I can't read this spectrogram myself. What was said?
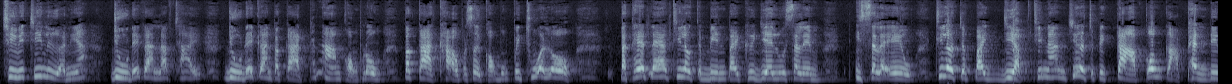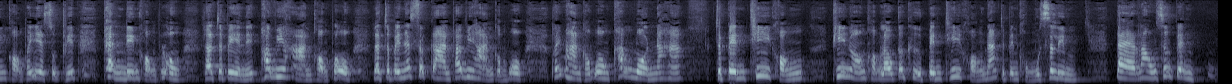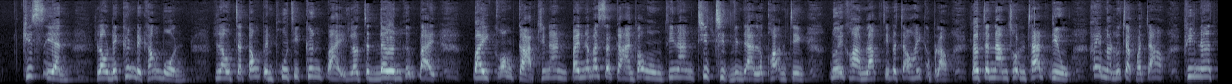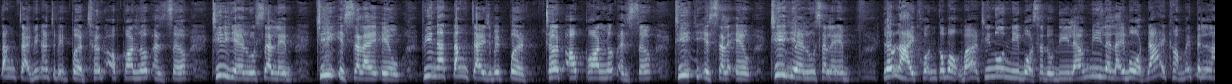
ชีวิตที่เหลือเนี้ยอยู่ด้วยการรับใช้ อยู่ด้วยการประกาศพระนามของพระองค์ ประกาศข่าวประเสริฐของพระองค์ไปทั่วโลก ประเทศแรกที่เราจะบินไปคือเยรูซาเล็มอิสราเอลที่เราจะไปเหยียบที่นั่นที่เราจะไปกราบก้มกราบแผ่นดินของพระเยซูคริสต์แผ่นดินของพระองค์ เราจะไปเห็นในพระวิหารของพระองค์ เราจะไปนัสการพระวิหารของพระองค์ พระวิหารของพระองค์ข้างบนนะคะจะเป็นที่ของพี่น้องของเราก็คือเป็นที่ของน่าจะเป็นของมุสลิม แต่เราซึ่งเป็นคริสเตียนเราได้ขึ้นไปข้างบน เราจะต้องเป็นผู้ที่ขึ้นไป เราจะเดินขึ้นไป ไปก้มกราบที่นั่น ไปนมัสการพระองค์ที่นั่นที่จิตวิญญาณและความจริง ด้วยความรักที่พระเจ้าให้กับเรา เราจะนำชนชาติยิวให้มารู้จักพระเจ้า พี่นาตั้งใจ พี่นาจะไปเปิด Church of God Love and Serve ที่เยรูซาเล็ม ที่อิสราเอล พี่นาตั้งใจจะไปเปิด Church of God Love and Serve ที่อิสราเอล ที่เยรูซาเล็มแล้วหลายคนก็บอกว่าที่นู่นมีโบสถ์สดุดีแล้วมีหลาย ๆ โบสถ์ได้ค่ะไม่เป็นไร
